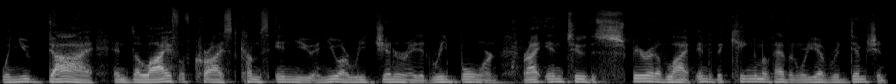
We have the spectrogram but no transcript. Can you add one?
when you die and the life of Christ comes in you and you are regenerated, reborn, right? Into the spirit of life, into the kingdom of heaven where you have redemption.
